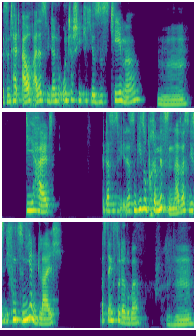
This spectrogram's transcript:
es sind halt auch alles wieder nur unterschiedliche Systeme, mhm. die halt, das, ist, das sind wie so Prämissen, also weißt du, die, sind, die funktionieren gleich. Was denkst du darüber? Mhm.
